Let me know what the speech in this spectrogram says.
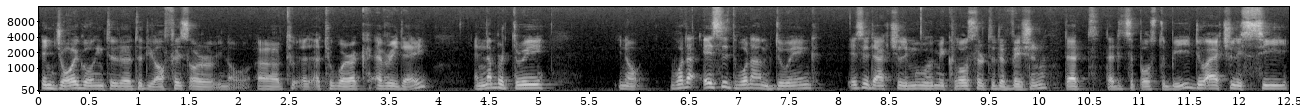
enjoy going to the to the office or you know uh, to uh, to work every day. And number three, you know, what is it? What I'm doing? Is it actually moving me closer to the vision that that it's supposed to be? Do I actually see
